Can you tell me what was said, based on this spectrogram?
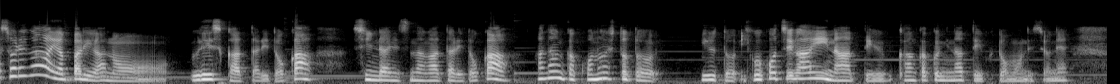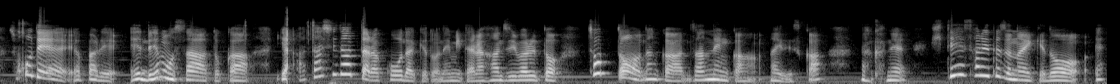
それがやっぱりあの、嬉しかったりとか、信頼につながったりとか、あ、なんかこの人といると居心地がいいなっていう感覚になっていくと思うんですよね。そこでやっぱり、え、でもさ、とか、いや、私だったらこうだけどね、みたいな感じ言われると、ちょっとなんか残念感ないですか？なんかね、否定されたじゃないけど、え、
